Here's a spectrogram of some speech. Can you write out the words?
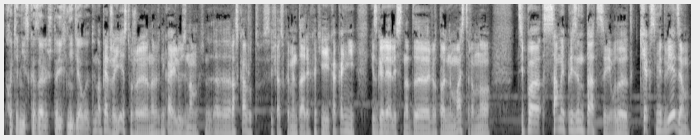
Хоть они и сказали, что их не делают. Ну, опять же, есть уже наверняка, и люди нам э, расскажут сейчас в комментариях, какие, как они изгалялись над э, виртуальным мастером, но типа самой презентации, вот этот кек с медведем,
